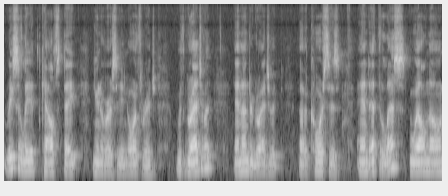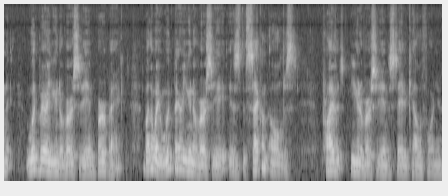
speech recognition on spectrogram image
Recently at Cal State University in Northridge with graduate and undergraduate uh, courses and at the less well-known Woodbury University in Burbank. By the way, Woodbury University is the second oldest private university in the state of California.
